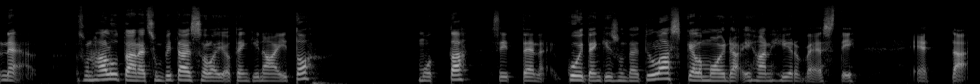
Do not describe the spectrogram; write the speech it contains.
ne, sun halutaan, että sun pitäisi olla jotenkin aito, mutta sitten kuitenkin sun täytyy laskelmoida ihan hirveästi, että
